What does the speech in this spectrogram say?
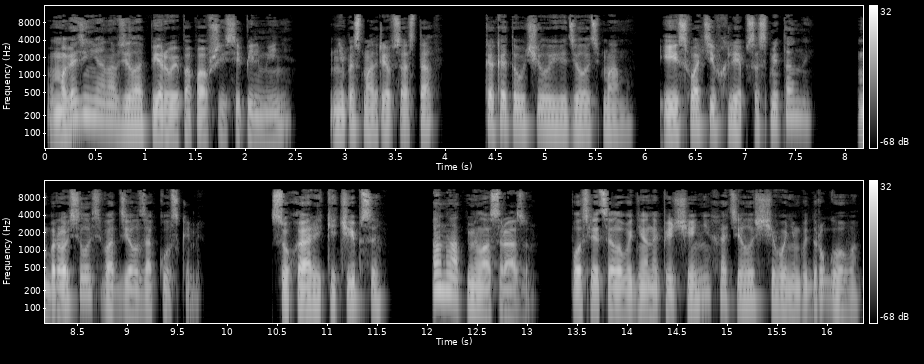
В магазине она взяла первые попавшиеся пельмени, не посмотрев состав, как это учила ее делать мама, и, схватив хлеб со сметаной, бросилась в отдел закусками. Сухарики, чипсы она отмела сразу. После целого дня на печенье хотелось чего-нибудь другого.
